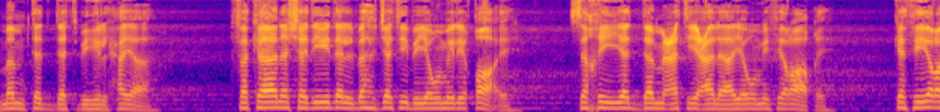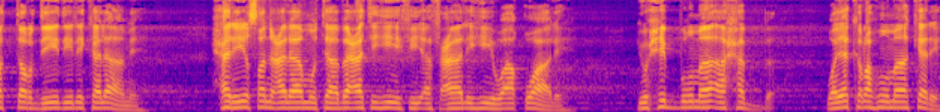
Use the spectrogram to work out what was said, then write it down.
ما امتدت به الحياة. فكان شديد البهجة بيوم لقائه سخي الدمعة على يوم فراقه كثير الترديد لكلامه. حريصا على متابعته في أفعاله وأقواله. يحب ما أحب ويكره ما كره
